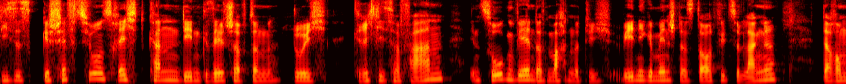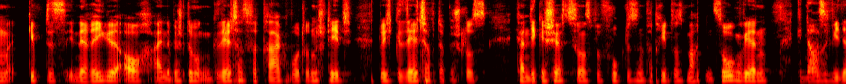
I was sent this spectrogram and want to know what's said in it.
dieses Geschäftsführungsrecht kann den Gesellschaftern durch gerichtliches Verfahren entzogen werden. Das machen natürlich wenige Menschen, das dauert viel zu lange. Darum gibt es in der Regel auch eine Bestimmung im Gesellschaftsvertrag, wo drin steht, durch Gesellschafterbeschluss kann die Geschäftsführungsbefugnis und Vertretungsmacht entzogen werden. Genauso wie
